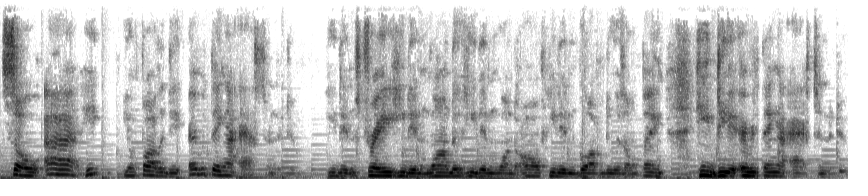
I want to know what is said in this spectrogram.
So I he your father did everything I asked him to do. He didn't stray, he didn't wander, he didn't wander off, he didn't go off and do his own thing. He did everything I asked him to do,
